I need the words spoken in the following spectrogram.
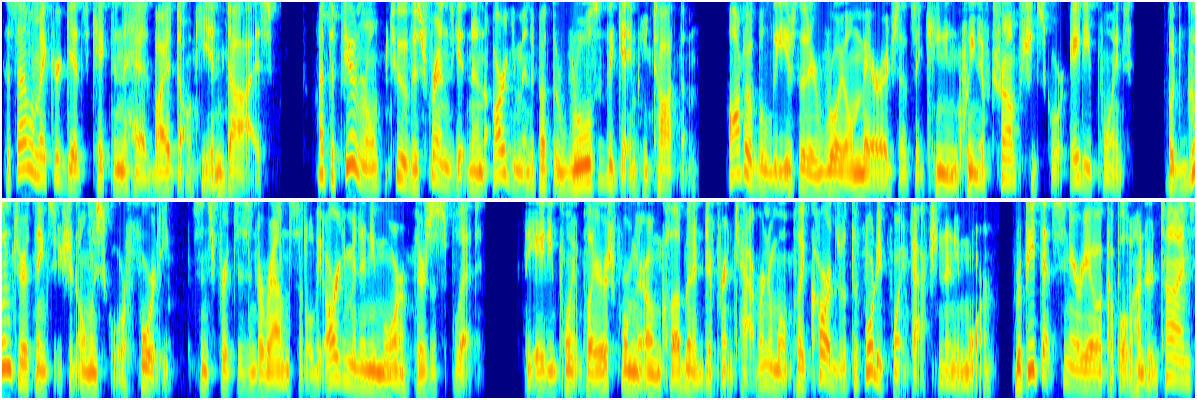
The saddle maker gets kicked in the head by a donkey and dies. At the funeral, two of his friends get in an argument about the rules of the game he taught them. Otto believes that a royal marriage, that's a king and queen of trump, should score 80 points, but Gunter thinks it should only score 40. Since Fritz isn't around to settle the argument anymore, there's a split. The 80 point players form their own club in a different tavern and won't play cards with the 40 point faction anymore. Repeat that scenario a couple of hundred times,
